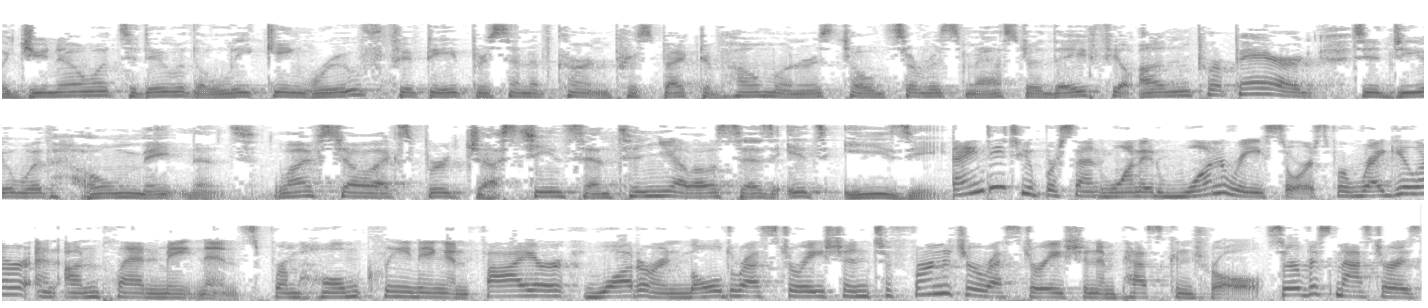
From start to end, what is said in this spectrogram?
Would you know what to do with a leaking roof? 58% of current and prospective homeowners told ServiceMaster they feel unprepared to deal with home maintenance. Lifestyle expert Justine Santaniello says it's easy. 92% wanted one resource for regular and unplanned maintenance, from home cleaning and fire, water and mold restoration, to furniture restoration and pest control. ServiceMaster has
